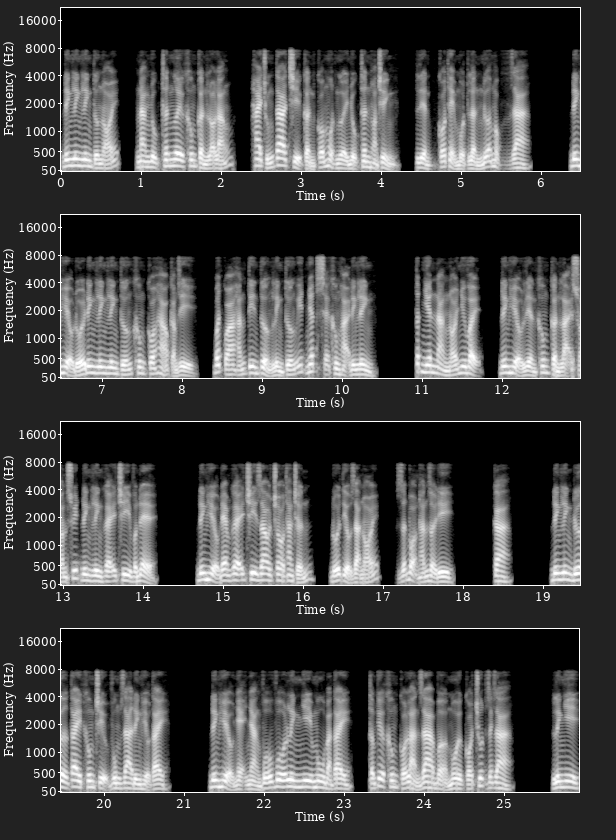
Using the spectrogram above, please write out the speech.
Đinh linh linh tướng nói, nàng nhục thân ngươi không cần lo lắng, hai chúng ta chỉ cần có một người nhục thân hoàn chỉnh, liền có thể một lần nữa mọc ra. Đinh hiệu đối đinh linh linh tướng không có hảo cảm gì, bất quá hắn tin tưởng linh tướng ít nhất sẽ không hại đinh linh. Tất nhiên nàng nói như vậy, đinh hiệu liền không cần lại xoắn suýt đinh linh gãy chi vấn đề. Đinh hiệu đem gãy chi giao cho thang trấn đối tiểu dạ nói, dẫn bọn hắn rời đi. K đinh linh đưa tay không chịu vung ra đinh hiệu tay đinh Hiểu nhẹ nhàng vỗ vỗ linh nhi mu bàn tay, tấm kia không có làn da bờ môi có chút rách ra. Linh nhi,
